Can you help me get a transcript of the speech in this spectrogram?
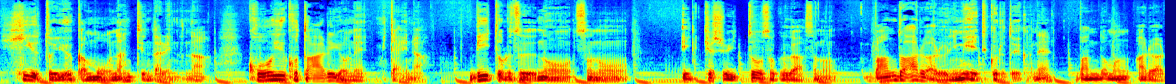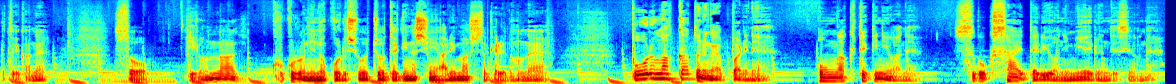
比喩というかもうなんて言うんだろうな、こういうことあるよね、みたいな。ビートルズのその一挙手一投足がそのバンドあるあるに見えてくるというかね、バンドマンあるあるというかね、そう、いろんな心に残る象徴的なシーンありましたけれどもね、ポール・マッカートニーがやっぱりね、音楽的にはね、すごく冴えてるように見えるんですよね。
